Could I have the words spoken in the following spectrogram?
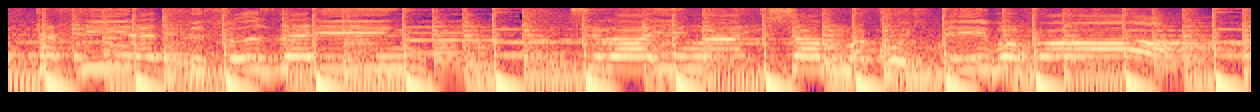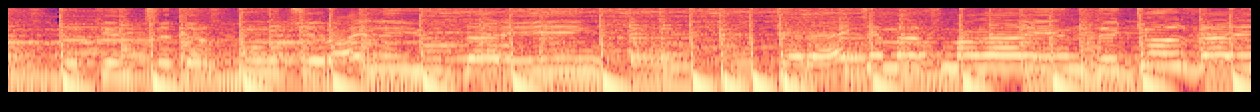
Hasret tesir sözlerin Çırayına işanma koy bir vafa Ötünçidir bu çıraylı yüzlerin Gerek emez bana indi gözlerin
